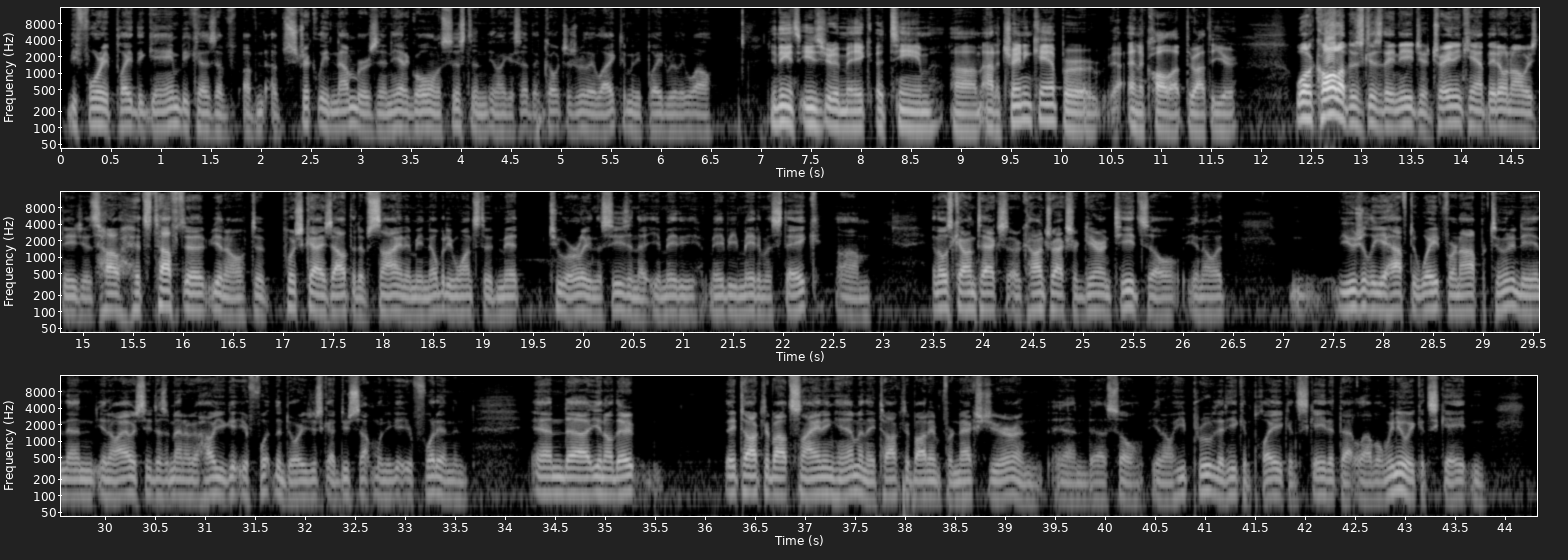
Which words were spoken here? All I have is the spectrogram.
before he played the game because of, of, of strictly numbers, and he had a goal and assist. And you know, like I said, the coaches really liked him, and he played really well. Do you think it's easier to make a team um, out of training camp or in a call up throughout the year? Well, a call up is because they need you. Training camp, they don't always need you. It's how it's tough to you know to push guys out that have signed. I mean, nobody wants to admit too early in the season that you maybe maybe made a mistake. Um, and those contacts or contracts are guaranteed. So you know, it, usually you have to wait for an opportunity, and then you know, I always say it doesn't matter how you get your foot in the door. You just got to do something when you get your foot in, and and uh, you know, they're they talked about signing him and they talked about him for next year. And and uh, so you know he proved that he can play he can skate at that level. We knew he could skate and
